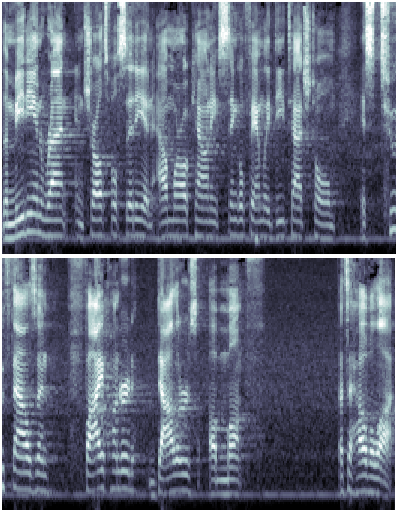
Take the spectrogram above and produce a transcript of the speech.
The median rent in Charlottesville City and Albemarle County, single family detached home, is $2,500 a month. That's a hell of a lot.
